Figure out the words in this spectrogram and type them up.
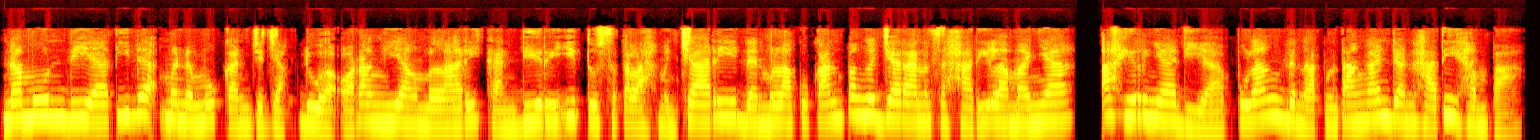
namun dia tidak menemukan jejak dua orang yang melarikan diri itu setelah mencari dan melakukan pengejaran sehari lamanya, akhirnya dia pulang denak tangan dan hati hampa.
